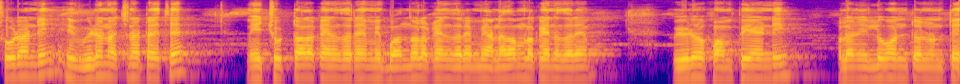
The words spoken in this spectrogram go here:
చూడండి ఈ వీడియో నచ్చినట్టయితే మీ చుట్టాలకైనా సరే మీ బంధువులకైనా సరే మీ అన్నదమ్ములకైనా సరే వీడియో పంపించండి వాళ్ళని ఇల్లు కొనేటోళ్ళు ఉంటే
